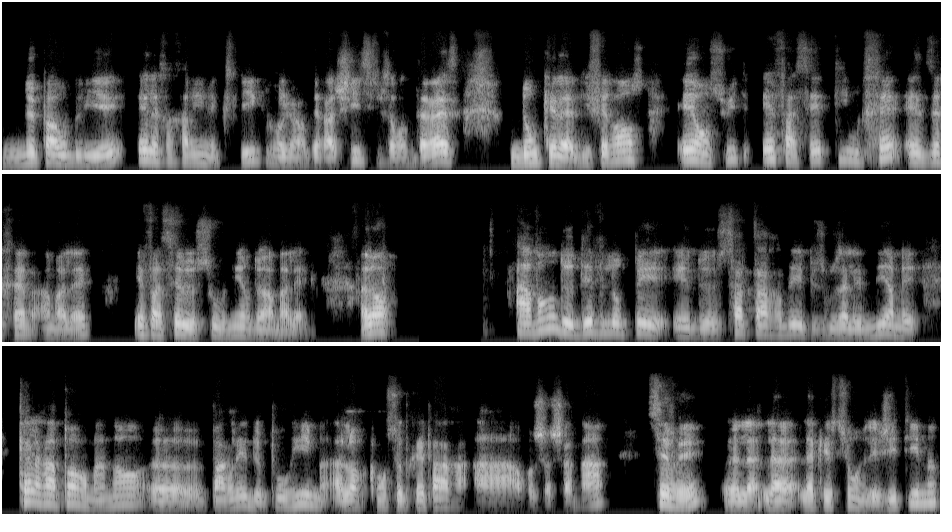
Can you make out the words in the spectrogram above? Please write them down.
ne pas oublier. Et les Chachamim explique, regardez Rachid si ça vous intéresse, donc quelle est la différence. Et ensuite, effacer Timche et Zecher Amalek, effacer le souvenir de Amalek. Alors, avant de développer et de s'attarder, puisque vous allez me dire, mais quel rapport maintenant euh, parler de Purim alors qu'on se prépare à Rosh Hashanah? C'est vrai, euh, la, question est légitime,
